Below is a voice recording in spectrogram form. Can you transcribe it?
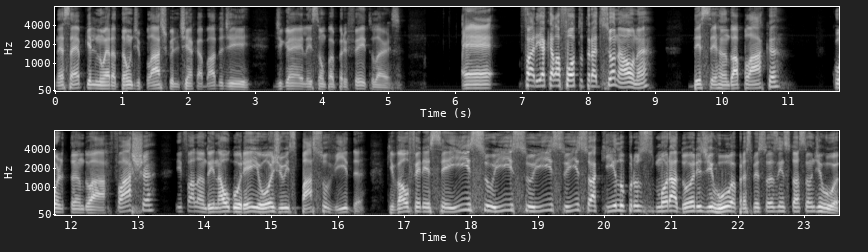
nessa época ele não era tão de plástico, ele tinha acabado de, de ganhar a eleição para prefeito, Lars, é, faria aquela foto tradicional, né? Descerrando a placa, cortando a faixa e falando: inaugurei hoje o Espaço Vida, que vai oferecer isso, isso, isso, isso, aquilo para os moradores de rua, para as pessoas em situação de rua.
